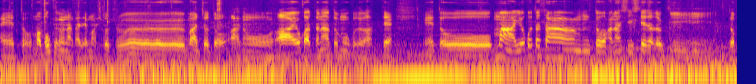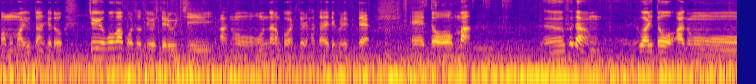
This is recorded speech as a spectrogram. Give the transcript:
えーとまあ、僕の中でまあ一つまあちょっとあのー、ああよかったなと思うことがあってえっ、ー、とまあ横田さんとお話ししてた時とかもまあ言ったんですけど一応横学校卒業してるうちあのー、女の子が一人働いてくれててえっ、とまあうん普段割とあのー、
